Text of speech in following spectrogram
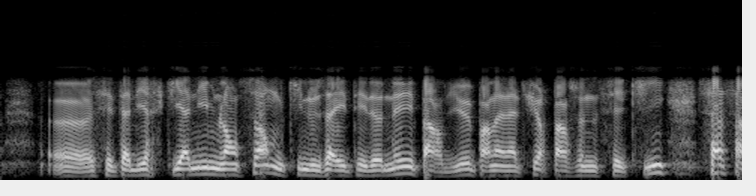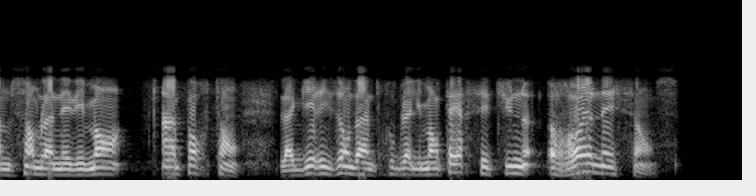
c'est-à-dire ce qui anime l'ensemble qui nous a été donné par Dieu, par la nature, par je ne sais qui, ça, ça me semble un élément important. La guérison d'un trouble alimentaire, c'est une renaissance.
